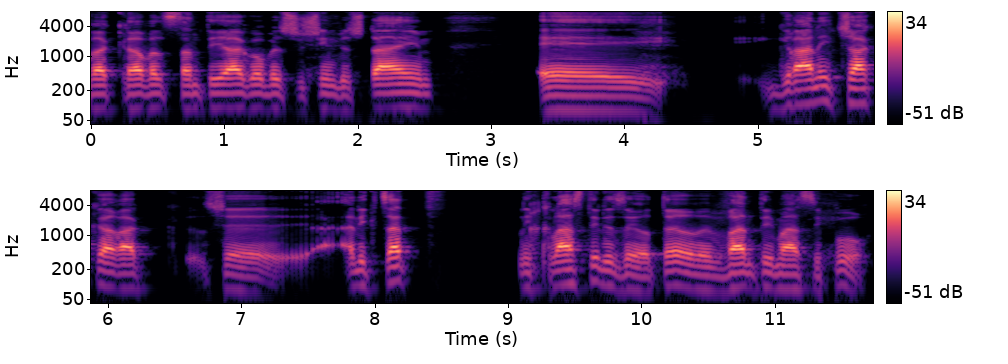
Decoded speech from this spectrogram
והקרב על סנטיאגו ב-62. אה, גרני צ'קה, רק שאני קצת נכנסתי לזה יותר והבנתי מה הסיפור.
